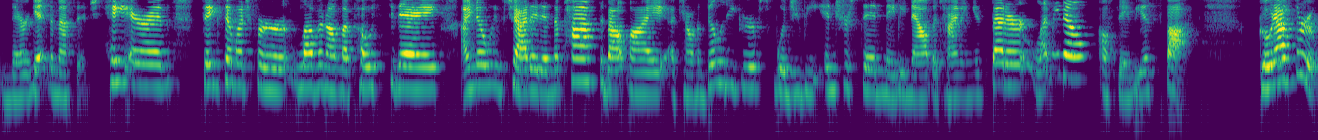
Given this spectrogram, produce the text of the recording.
they're getting a message. Hey, Erin, thanks so much for loving on my post today. I know we've chatted in the past about my accountability groups. Would you be interested? Maybe now the timing is better. Let me know. I'll save you a spot. Go down through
